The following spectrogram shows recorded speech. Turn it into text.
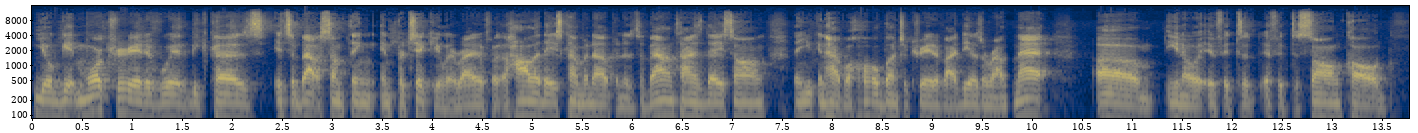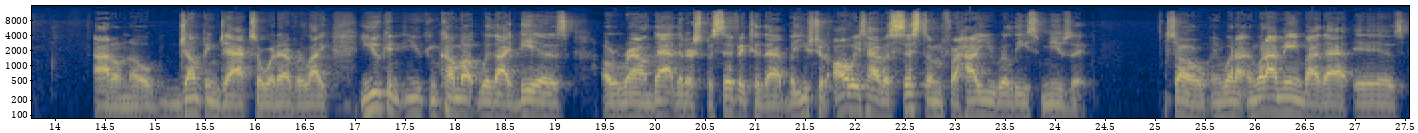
you'll get more creative with because it's about something in particular right? If a holiday's coming up and it's a valentine's day song then you can have a whole bunch of creative ideas around that um, you know, if it's a if it's a song called I don't know, jumping jacks or whatever, like you can you can come up with ideas around that that are specific to that, but you should always have a system for how you release music. So, and what I, and what I mean by that is,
